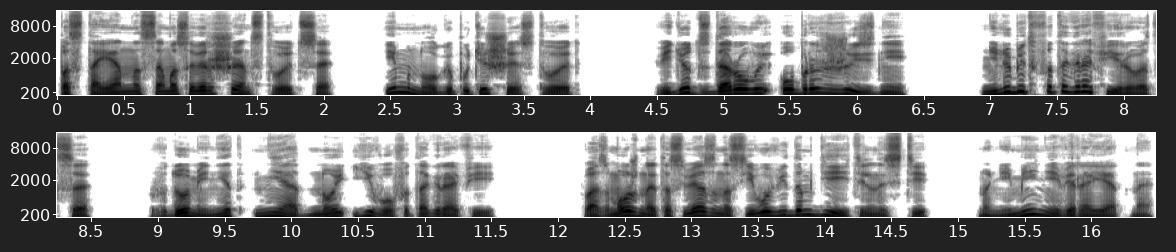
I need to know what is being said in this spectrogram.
Постоянно самосовершенствуется и много путешествует. Ведет здоровый образ жизни. Не любит фотографироваться. В доме нет ни одной его фотографии. Возможно, это связано с его видом деятельности, но не менее вероятно,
